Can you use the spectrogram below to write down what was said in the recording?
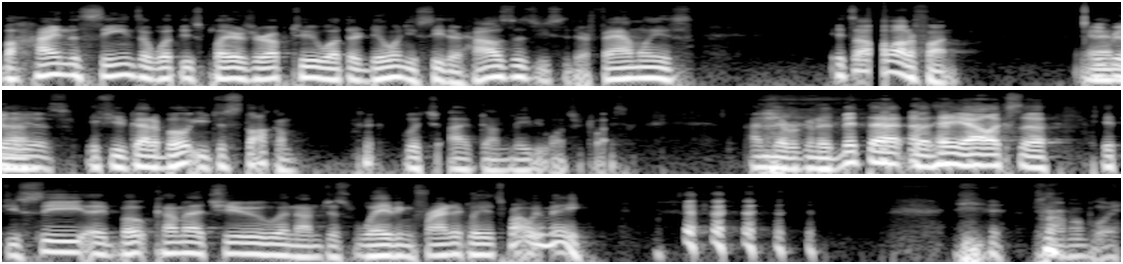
behind the scenes of what these players are up to, what they're doing. You see their houses, you see their families. It's a lot of fun. It And, really uh, is. if you've got a boat, you just stalk them, which I've done maybe once or twice. I'm never going to admit that, but hey, Alex, uh, if you see a boat come at you and I'm just waving frantically, it's probably me. yeah, probably.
